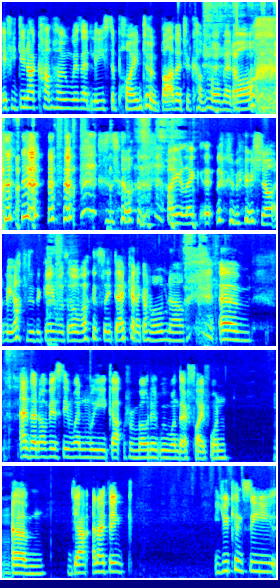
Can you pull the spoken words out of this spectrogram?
if you do not come home with at least a point, don't bother to come home at all. so I like very shortly after the game was over, I was like, Dad, can I come home now? Um, and then obviously when we got promoted, we won there five one. Um, yeah, and I think you can see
